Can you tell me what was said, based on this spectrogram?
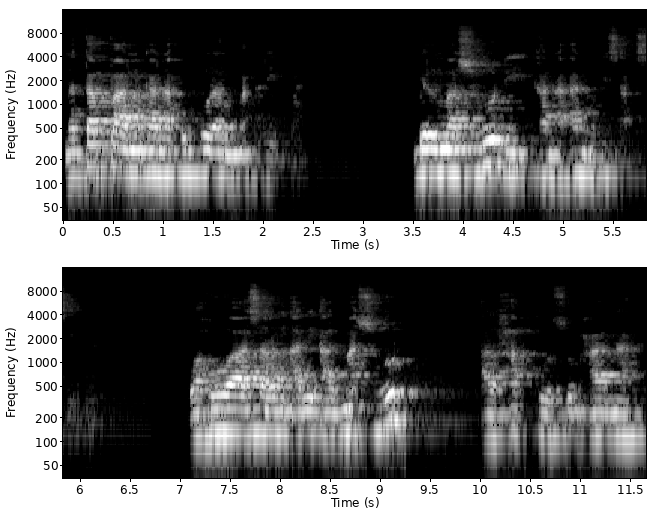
Netepan kana ukuran ma'rifat. Bil masyhudi kana anu disaksi wa huwa sareng ari al masyhud al haqqu subhana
